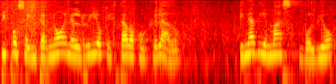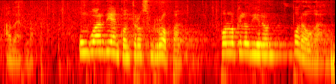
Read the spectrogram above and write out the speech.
Pipo se internó en el río que estaba congelado y nadie más volvió a verlo. Un guardia encontró su ropa, por lo que lo dieron por ahogado.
